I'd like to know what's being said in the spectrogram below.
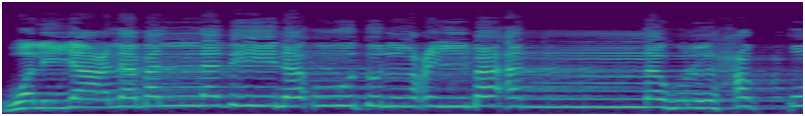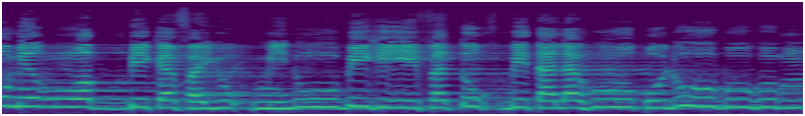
وَلِيَعْلَمَ الَّذِينَ أُوتُوا الْعِلْمَ أَنَّهُ الْحَقُّ مِنْ رَبِّكَ فَيُؤْمِنُوا بِهِ فَتُخْبِتَ لَهُ قُلُوبُهُمْ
